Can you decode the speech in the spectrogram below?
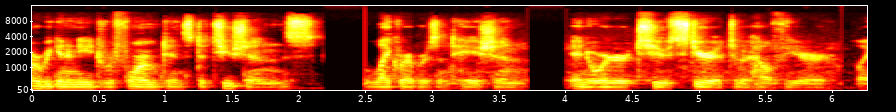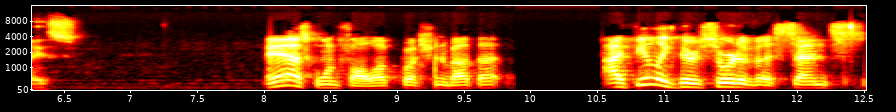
are we going to need reformed institutions like representation in order to steer it to a healthier place? May I ask one follow up question about that? I feel like there's sort of a sense,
